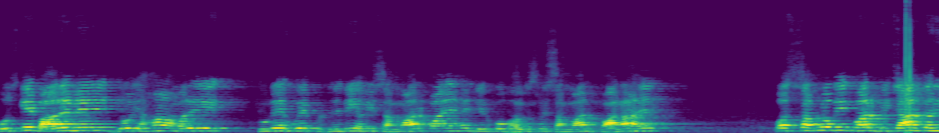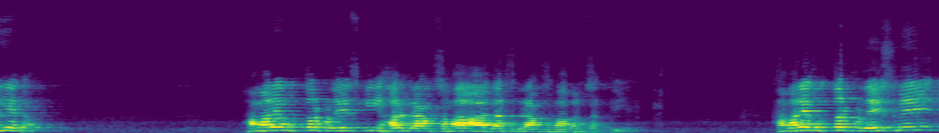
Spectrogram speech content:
उसके बारे में जो यहाँ हमारे चुने हुए प्रतिनिधि अभी सम्मान पाए हैं, जिनको भविष्य में सम्मान पाना है, वह सब लोग एक बार विचार करिएगा। हमारे उत्तर प्रदेश की हर ग्राम सभा आदर्श ग्राम सभा बन सकती है। हमारे उत्तर प्रदेश में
